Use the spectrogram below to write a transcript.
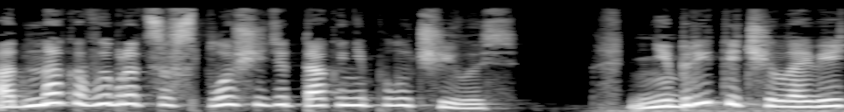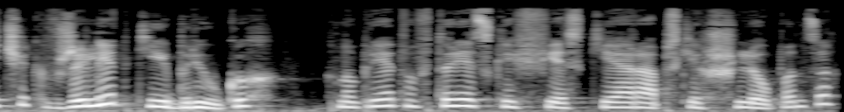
Однако выбраться с площади так и не получилось. Небритый человечек в жилетке и брюках, но при этом в турецкой феске и арабских шлепанцах,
